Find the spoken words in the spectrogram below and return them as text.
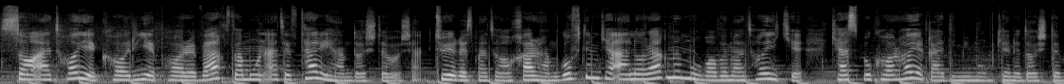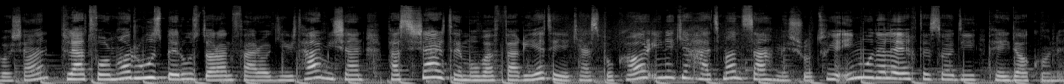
ساعت های کاری پاره وقت و منعطف تری هم داشته باشن. توی قسمت آخر هم گفتیم که علا رقم مقاومت هایی که کسب و کارهای قدیمی ممکنه داشته باشن پلتفرم ها روز به روز دارن فراگیرتر میشن پس شرط موفقیت یک کسب و کار اینه که حتما سهمش رو توی این مدل اقتصادی پیدا کنه.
